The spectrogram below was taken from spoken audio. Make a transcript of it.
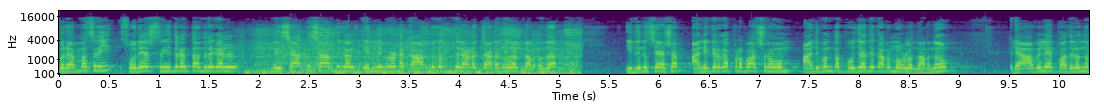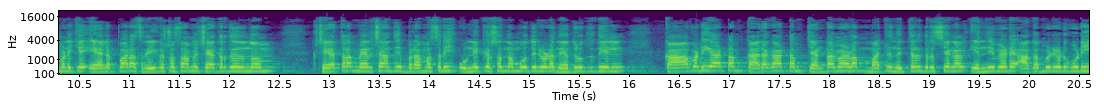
ബ്രഹ്മശ്രീ സുരേഷ് ശ്രീധരൻ തന്ത്രികൾ നിശാന്ത് ശാന്തികൾ എന്നിവരുടെ കാർമ്മികത്വത്തിലാണ് ചടങ്ങുകൾ നടന്നത്. ഇതിനുശേഷം അനുഗ്രഹ പ്രഭാഷണവും അനുബന്ധ പൂജാതി കർമ്മങ്ങളും നടന്നു. രാവിലെ പതിനൊന്ന് മണിക്ക് ഏലപ്പാറ ശ്രീകൃഷ്ണസ്വാമി ക്ഷേത്രത്തിൽ നിന്നും ക്ഷേത്ര മേൽശാന്തി ബ്രഹ്മശ്രീ ഉണ്ണികൃഷ്ണൻ നമ്പൂതിരിയുടെ നേതൃത്വത്തിൽ കാവടിയാട്ടം കരകാട്ടം ചെണ്ടമേളം മറ്റു നിശ്ചല ദൃശ്യങ്ങൾ എന്നിവയുടെ അകമ്പടിയോടുകൂടി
